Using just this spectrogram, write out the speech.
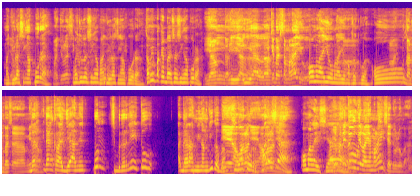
majulah Singapura. majulah Singapura Majulah Singapura. Majulah Singapura. Tapi pakai bahasa Singapura. iya enggak I- iyalah, iyalah. pakai bahasa Melayu Oh Melayu, Melayu maksud gua. Oh. bukan bahasa Minang Dan dan kerajaannya pun sebenarnya itu darah Minang juga, Bang. Iya, Singapura, awalnya, awalnya. Malaysia. Oh Malaysia. Zaman itu wilayah Malaysia dulu kan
